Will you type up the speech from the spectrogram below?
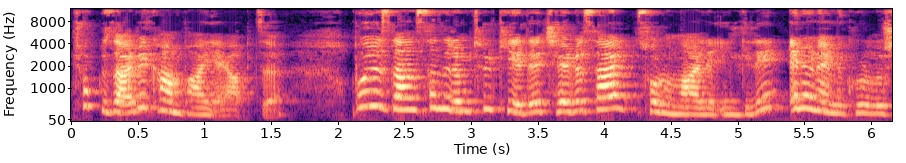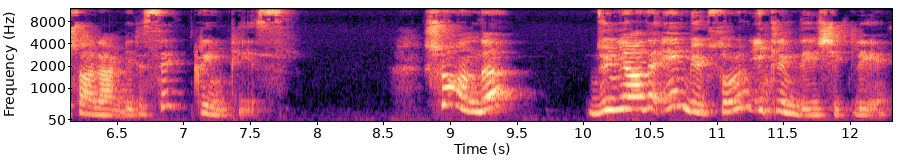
çok güzel bir kampanya yaptı. Bu yüzden sanırım Türkiye'de çevresel sorunlarla ilgili en önemli kuruluşlardan birisi Greenpeace. Şu anda dünyada en büyük sorun iklim değişikliği.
